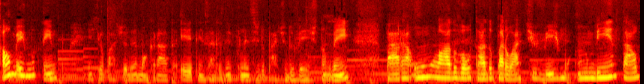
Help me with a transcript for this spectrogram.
Ao mesmo tempo em que o Partido Democrata ele tem certas influências do Partido Verde também, para um lado voltado para o ativismo ambiental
